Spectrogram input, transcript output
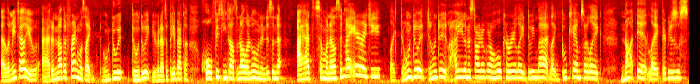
and let me tell you, I had another friend was like, don't do it, don't do it. You're gonna have to pay back a whole fifteen thousand dollar loan and this and that. I had someone else in my ear, Reggie, like, don't do it, don't do it. How are you gonna start over a whole career like doing that? Like boot camps are like not it. Like they're just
